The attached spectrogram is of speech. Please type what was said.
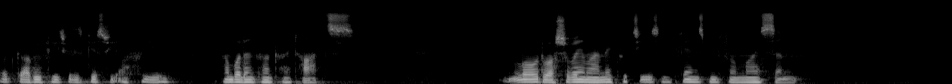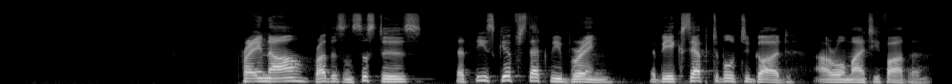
Lord God, be pleased with these gifts we offer you, humble and contrite hearts. Lord, wash away my iniquities and cleanse me from my sin. Pray now, brothers and sisters, that these gifts that we bring may be acceptable to God, our Almighty Father.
